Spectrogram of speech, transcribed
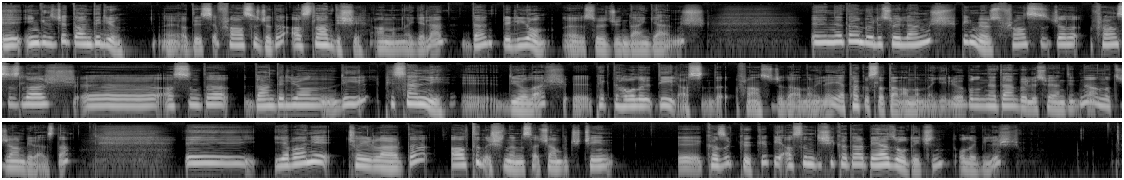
E, İngilizce dandelion e, adı ise Fransızca'da aslan dişi anlamına gelen dent de lion e, sözcüğünden gelmiş. E, neden böyle söylenmiş bilmiyoruz. Fransızca, Fransızlar e, aslında dandelion değil pisenli e, diyorlar. E, pek de havalı değil aslında Fransızca'da anlamıyla. Yatak ıslatan anlamına geliyor. Bunun neden böyle söylendiğini anlatacağım birazdan. E, yabani çayırlarda altın ışınlarını saçan bu çiçeğin e, kazık kökü bir asın dişi kadar beyaz olduğu için olabilir.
